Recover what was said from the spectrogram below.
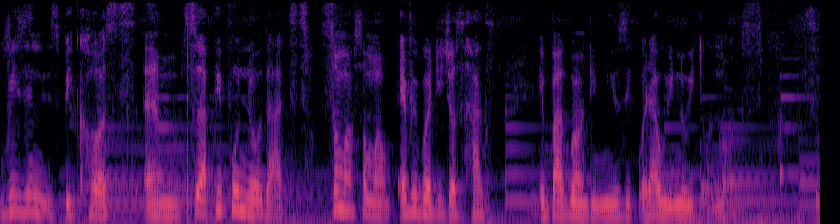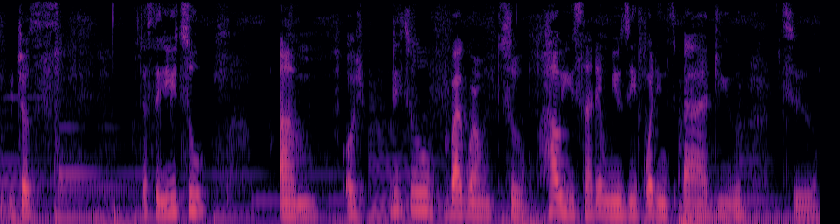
Reason is because um so that people know that somehow somehow everybody just has a background in music, whether we know it or not. So just just a little um or little background to how you started music, what inspired you to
